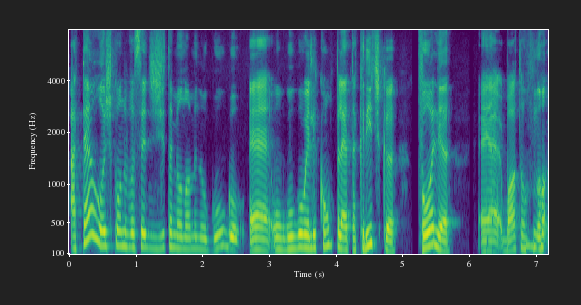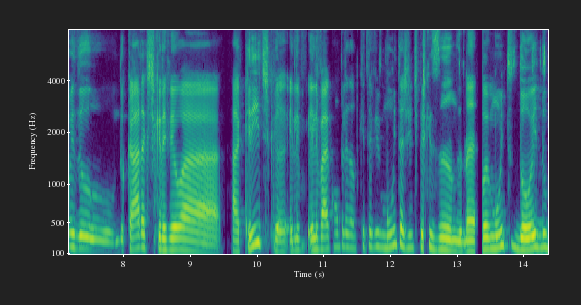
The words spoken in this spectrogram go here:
até hoje, quando você digita meu nome no Google, é, o Google ele completa crítica, folha, é, bota o nome do, do cara que escreveu a, a crítica, ele, ele vai completando, porque teve muita gente pesquisando, né? Foi muito doido,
